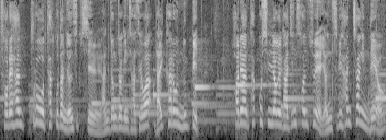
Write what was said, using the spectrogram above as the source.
서울의 한 프로 탁구단 연습실, 안정적인 자세와 날카로운 눈빛, 화려한 탁구 실력을 가진 선수의 연습이 한창인데요.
